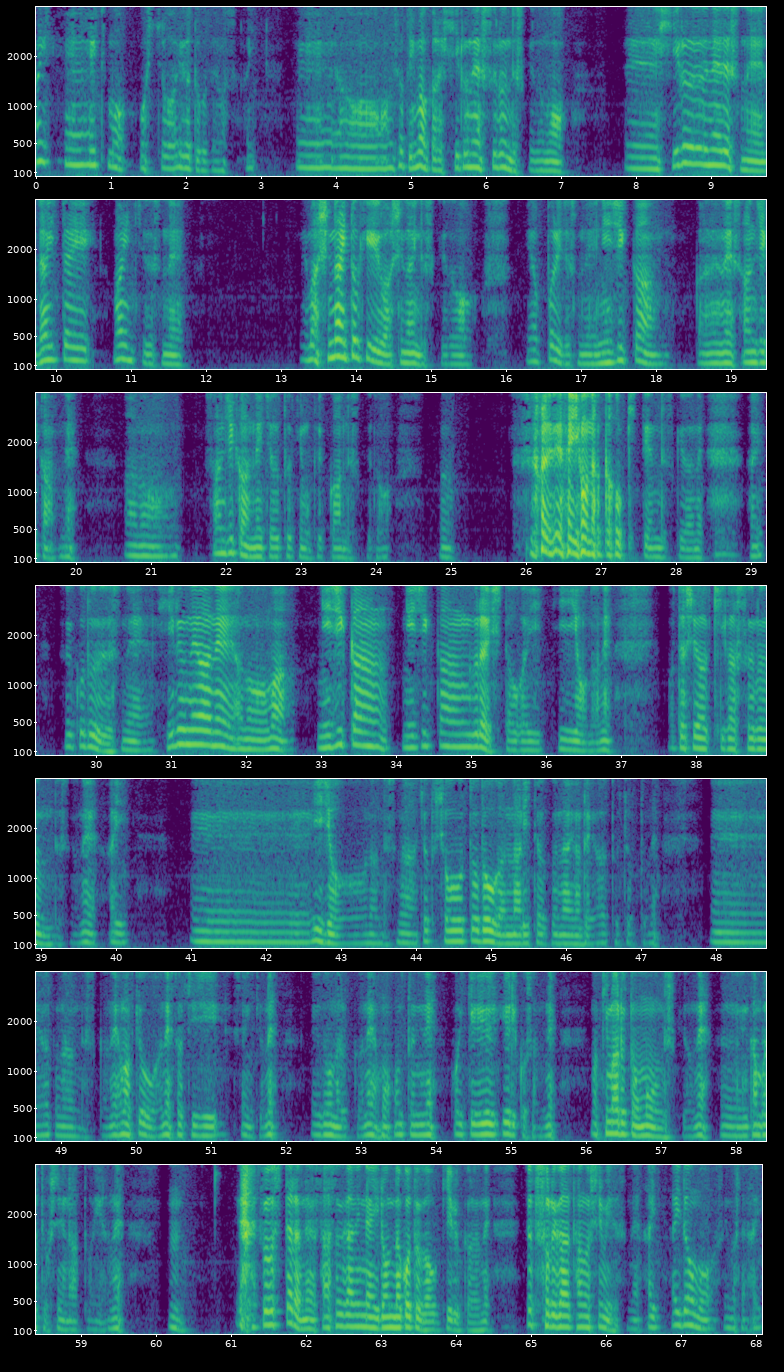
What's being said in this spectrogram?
はい、えー、いつもご視聴ありがとうございます。はい、えー、あのー、ちょっと今から昼寝するんですけども、えー、昼寝ですね、だいたい毎日ですね、まあしない時はしないんですけど、やっぱりですね、2時間かね、3時間ね、あのー、3時間寝ちゃう時も結構あるんですけど、うん。それでね、夜中起きてんですけどね、はい。ということでですね、昼寝はね、あの、まあ、2時間、2時間ぐらいした方がいいいいようなね、私は気がするんですよね。はい。えー、以上なんですが、ちょっとショート動画になりたくないので、あとちょっとね、えー、あと何ですかね、まあ今日はね、都知事選挙ね、え、どうなるかね、もう本当にね、小池百合子さんね、まあ、決まると思うんですけどね、うん、頑張ってほしいなというね。うん。そうしたらね、さすがにね、いろんなことが起きるからね、ちょっとそれが楽しみですね。はい。はい、どうも、すいません。はい。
